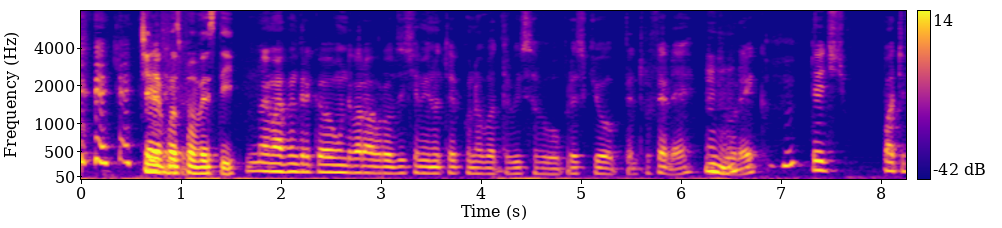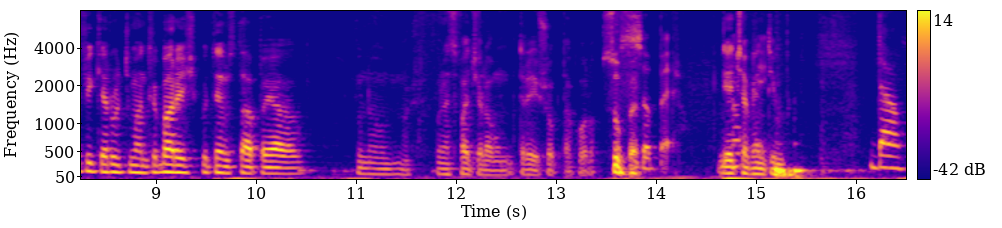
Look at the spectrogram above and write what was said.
Ce ne Ia poți zi. povesti? Noi mai avem, cred că, undeva la vreo 10 minute până va trebui să vă opresc eu pentru fele, Mhm. pentru rec. Deci, poate fi chiar ultima întrebare și putem sta pe ea până, nu știu, până să face la un 38 acolo. Super. Super. Deci Ok. avem timp. Da.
